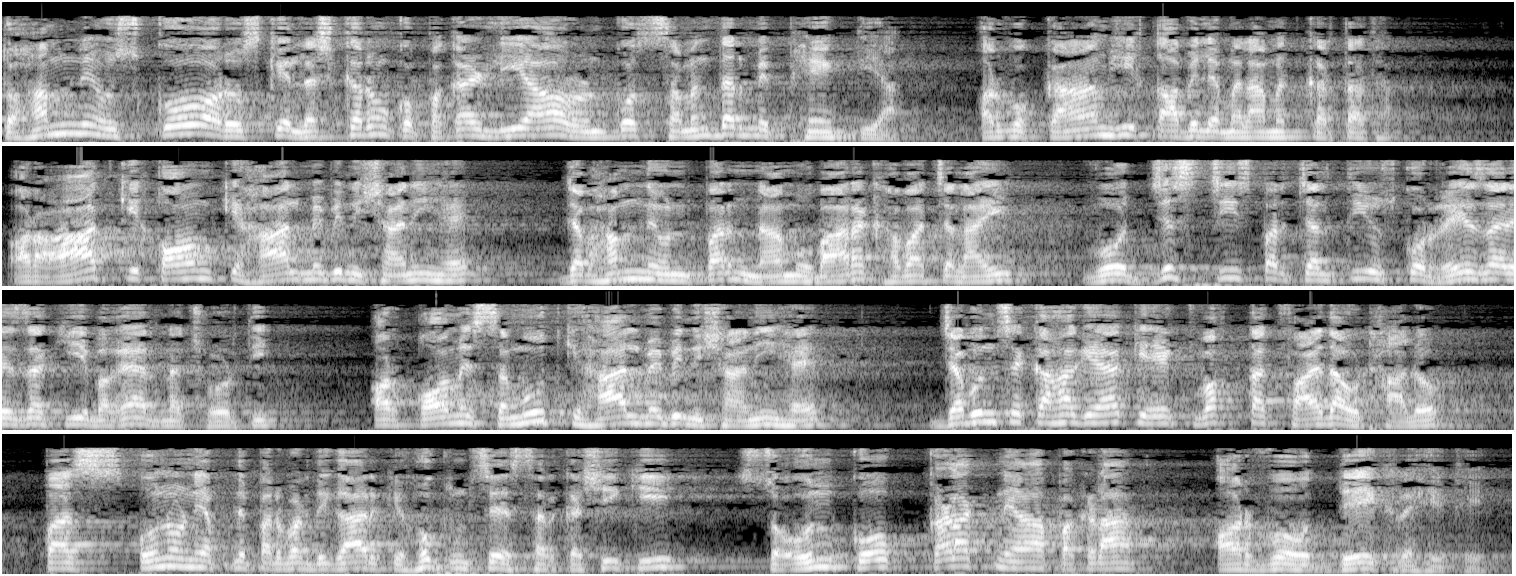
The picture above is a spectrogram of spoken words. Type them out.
तो हमने उसको और उसके लश्करों को पकड़ लिया और उनको समंदर में फेंक दिया और वो काम ही काबिल मलामत करता था और आद की कौम के हाल में भी निशानी है जब हमने उन पर नामुबारक हवा चलाई वो जिस चीज़ पर चलती, उसको रेजा रेजा किए बगैर न छोड़ती। और कौम समूद के हाल में भी निशानी है, जब उनसे कहा गया कि एक वक्त तक फ़ायदा उठा लो, बस उन्होंने अपने परवरदिगार के हुक्म से सरकशी की, सो उनको कड़क ने आ पकड़ा और वो देख रहे थे।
